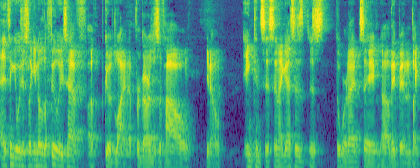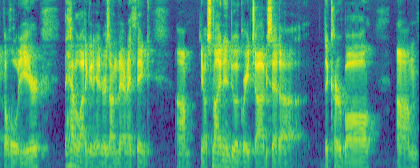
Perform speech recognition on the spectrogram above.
I think it was just like you know the Phillies have a good lineup, regardless of how you know inconsistent. I guess is is the word I'd say. Uh, they've been like the whole year. They have a lot of good hitters on there, and I think um, you know Smyly didn't do a great job. He said uh, the curveball um,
